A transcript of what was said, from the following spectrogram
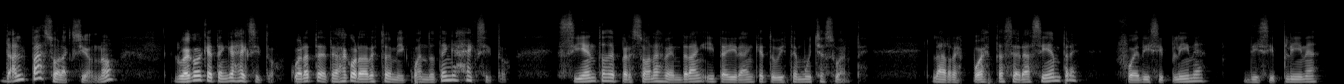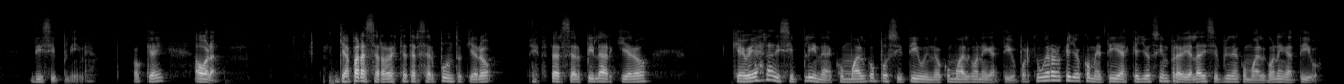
da el paso a la acción, ¿no? Luego que tengas éxito, acuérdate, te vas a acordar esto de mí, cuando tengas éxito, cientos de personas vendrán y te dirán que tuviste mucha suerte. La respuesta será siempre, fue disciplina, disciplina, disciplina. ¿Ok? Ahora, ya para cerrar este tercer punto, quiero, este tercer pilar, quiero que veas la disciplina como algo positivo y no como algo negativo. Porque un error que yo cometía es que yo siempre veía la disciplina como algo negativo.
